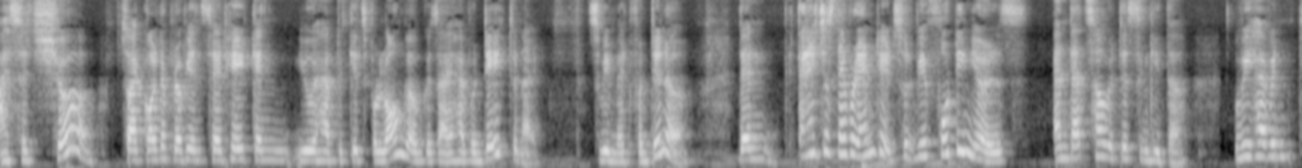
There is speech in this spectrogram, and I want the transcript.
I said, sure. So I called up Ravi and said, hey, can you have the kids for longer because I have a date tonight. So we met for dinner. Then, then it just never ended. So we have 14 years, and that's how it is, Sangeeta. We haven't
